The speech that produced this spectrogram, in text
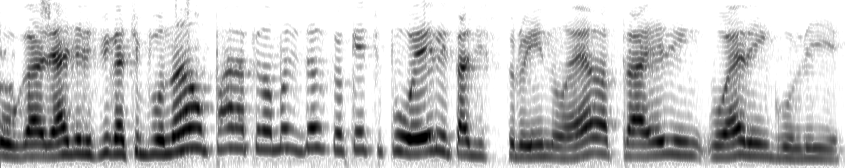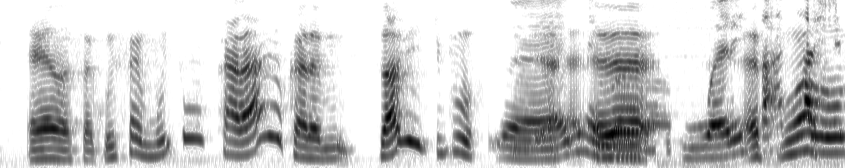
o Galhardo ele fica tipo, não, para, pelo amor de Deus, sei o que, tipo, ele tá destruindo ela pra ele, o Eren engolir ela, sacou? Isso é muito caralho, cara, sabe? Tipo, É, É, é- o Eren é tá, tá cheio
